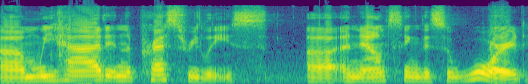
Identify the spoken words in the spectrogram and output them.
Um, we had in the press release uh, announcing this award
